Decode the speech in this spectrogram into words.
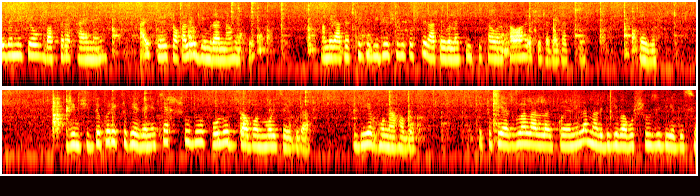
এই জন্য কেউ বাচ্চারা খায় নাই। খাইছে সকালেও ডিম রান্না হয়েছে। আমি রাতের থেকে ভিডিও শুরু করছি, রাতের বেলা কী কী খাবার খাওয়া হয় সেটা দেখাচ্ছে। এই যে, ডিম সিদ্ধ করে একটু ভেজে নিচ্ছি আর শুধু হলুদ, লবণ, মরিচের গুঁড়া দিয়ে ভুনা হবে। একটু পেঁয়াজগুলো লাল লাল করে নিলাম, আর এদিকে বাবুর সুজি দিয়ে দিছি।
